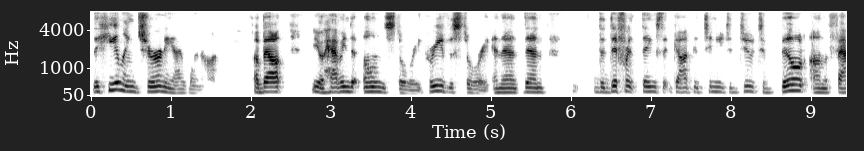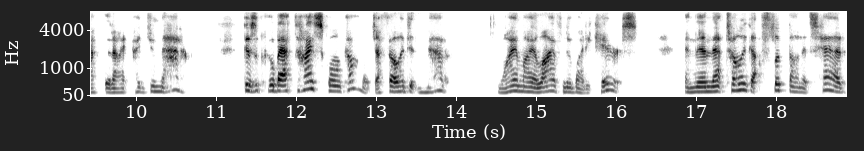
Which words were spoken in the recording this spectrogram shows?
the healing journey i went on about you know having to own the story grieve the story and then then the different things that god continued to do to build on the fact that i, I do matter because go back to high school and college i felt i didn't matter why am I alive? Nobody cares. And then that totally got flipped on its head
